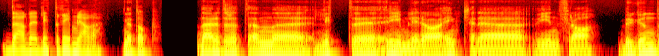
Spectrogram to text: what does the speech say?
der det er litt rimeligere. Nettopp. Det er rett og slett en eh, litt rimeligere og enklere vin fra Burgund.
